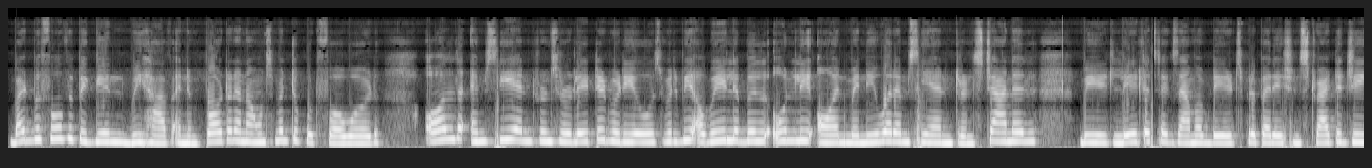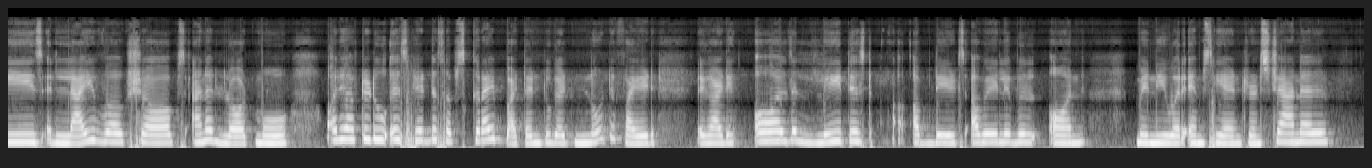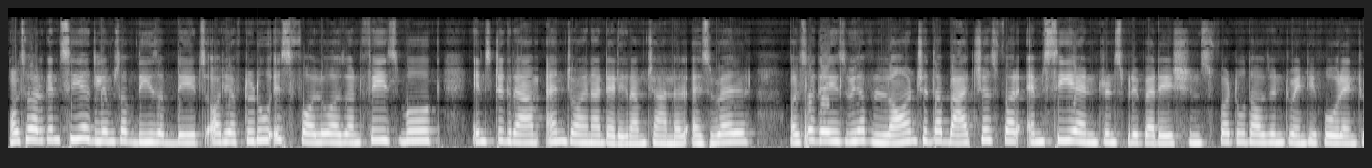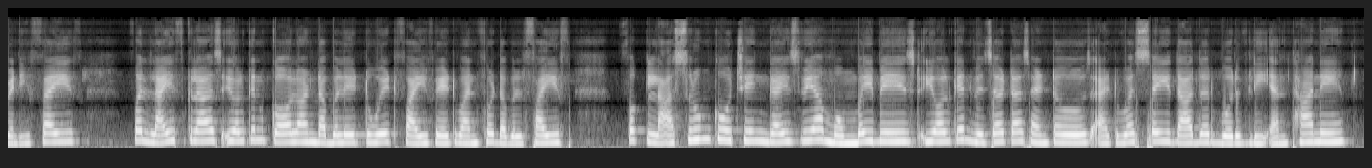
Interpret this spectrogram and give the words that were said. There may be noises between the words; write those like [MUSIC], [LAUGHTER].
But before we begin, we have an important announcement to put forward. All the MCA entrance related videos will be available only on Manoeuvre MCA entrance channel, be it latest exam updates, preparation strategies, live workshops, and a lot more. All you have to do is hit the subscribe button to get notified regarding all the latest uh, updates available on Manoeuvre MCA entrance channel. Also, you can see a glimpse of these updates. All you have to do is follow us on Facebook, Instagram, and join our Telegram channel as well. Also, guys, we have launched the batches for MCA entrance preparations for 2024 and 25. For live class, you all can call on double eight two eight five eight one four double five. For classroom coaching, guys, we are Mumbai based. You all can visit our centers at Vasai, Dadar, Borivali, and Thane.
